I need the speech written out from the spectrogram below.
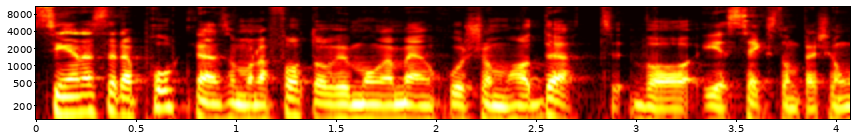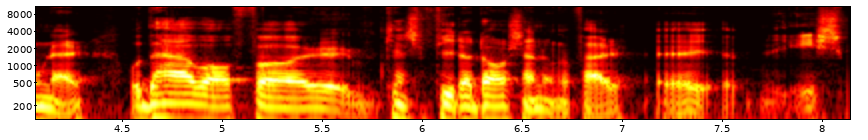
senaste rapporten som man har fått av hur många människor som har dött var, är 16 personer. Och det här var för kanske fyra dagar sedan ungefär. Eh, ish,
